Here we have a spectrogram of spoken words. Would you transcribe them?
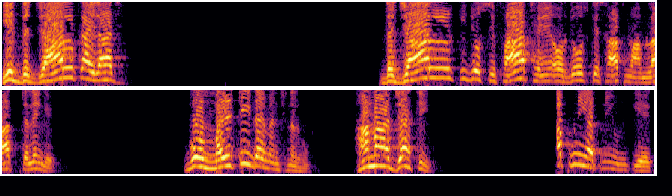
یہ دجال کا علاج ہے۔ دجال کی جو صفات ہیں اور جو اس کے ساتھ معاملات چلیں گے، وہ ملٹی ڈائمینشنل ہوں گے۔ ہما جہتی۔ اپنی اپنی ان کی ایک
